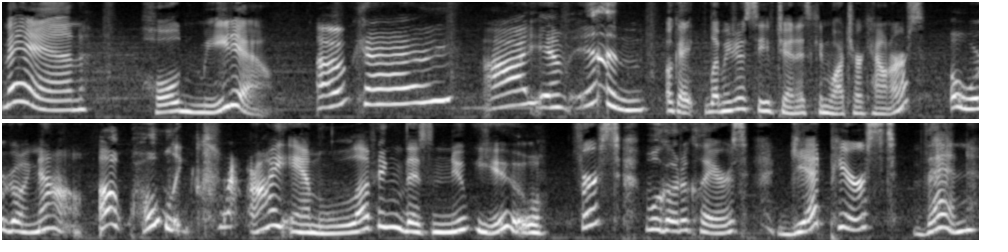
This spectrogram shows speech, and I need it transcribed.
man hold me down. Okay, I am in. Okay, let me just see if Janice can watch our counters. Oh, we're going now. Oh, holy crap. I am loving this new you. First, we'll go to Claire's, get pierced, then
